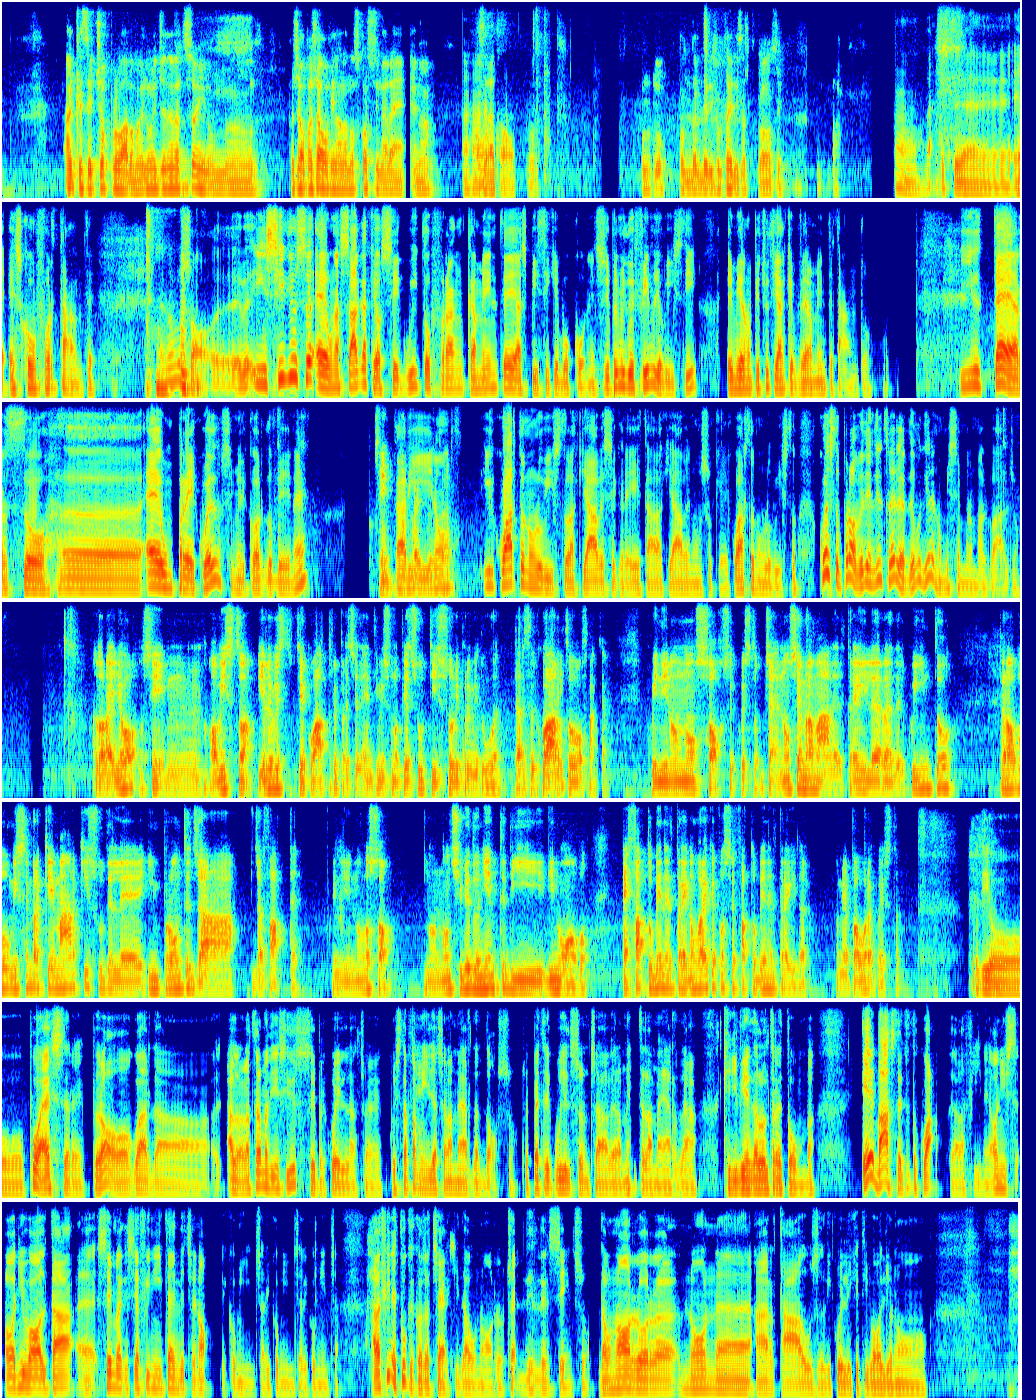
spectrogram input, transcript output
Anche se ci ho provato, ma le nuove generazioni non... Facevo, facevo fino all'anno scorso in arena, uh-huh. la serata horror, con, con dei risultati disastrosi. Oh, beh, questo è, è, è sconfortante. Eh, non lo so. Eh, Insidious è una saga che ho seguito francamente a spizzichi e bocconi. I primi due film li ho visti e mi erano piaciuti anche veramente tanto. Il terzo uh, è un prequel, se mi ricordo bene. Sì, carino. Il quarto non l'ho visto, la chiave segreta, la chiave non so che, il quarto non l'ho visto. Questo però vedendo il trailer devo dire non mi sembra malvagio. Allora io sì, mh, mm, ho visto, io li ho visti tutti e quattro i precedenti, mi sono piaciuti solo i primi due, terzo e il quarto, okay. franca. Quindi non, non, so se questo, cioè non sembra male il trailer del quinto, però boh, mi sembra che marchi su delle impronte già, già fatte, quindi non lo so, non, non ci vedo niente di, di, nuovo. È fatto bene il trailer, non vorrei che fosse fatto bene il trailer, la mia paura è questa. Oddio, può essere, però guarda, allora la trama di Insidious è sempre quella, cioè questa famiglia sì. c'ha la merda addosso, cioè Patrick Wilson c'ha veramente la merda che gli viene dall'oltretomba e basta, è tutto qua alla fine, ogni, ogni volta eh, sembra che sia finita, invece no, ricomincia, ricomincia, ricomincia. Alla fine tu che cosa cerchi da un horror? Cioè, nel senso, da un horror non uh, art house di quelli che ti vogliono...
